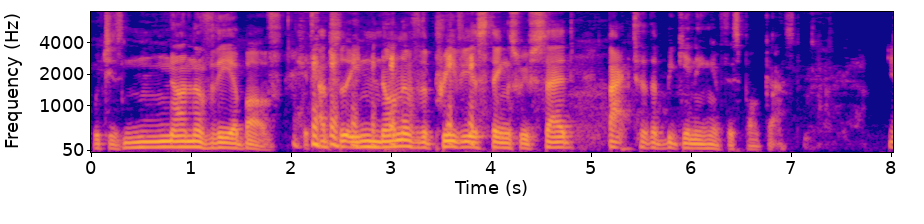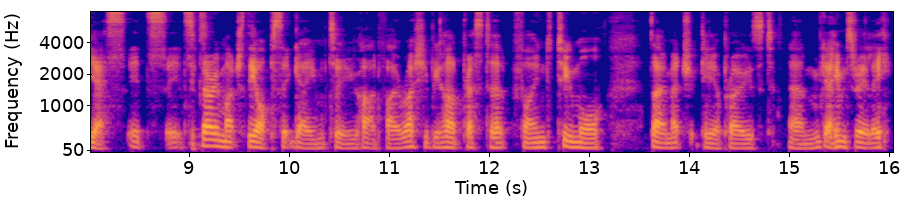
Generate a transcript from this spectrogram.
which is none of the above. It's absolutely none of the previous things we've said back to the beginning of this podcast. Yes, it's it's, very much the opposite game to Hi-Fi Rush. You'd be hard pressed to find two more diametrically opposed um, games, really.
